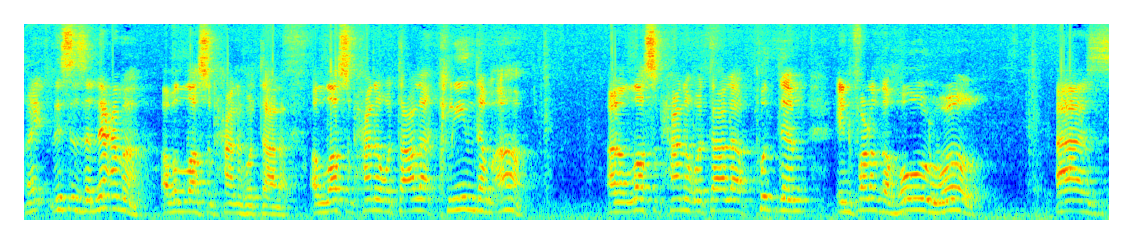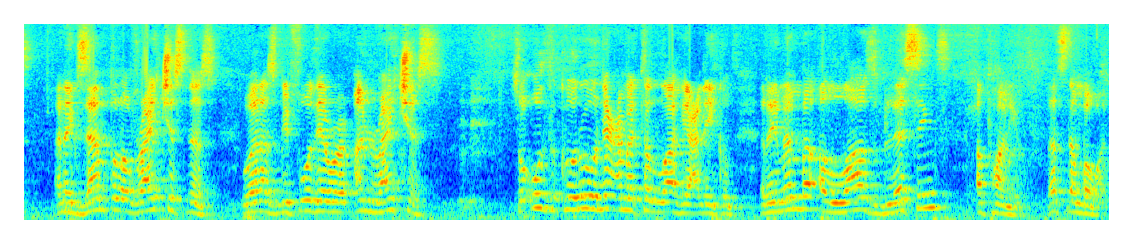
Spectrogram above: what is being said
Right? This is the ni'mah of Allah subhanahu wa ta'ala. Allah subhanahu wa ta'ala cleaned them up. And Allah subhanahu wa ta'ala put them in front of the whole world as an example of righteousness, whereas before they were unrighteous. So أذكر نعمة الله عليكم. Remember Allah's blessings upon you. That's number one.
